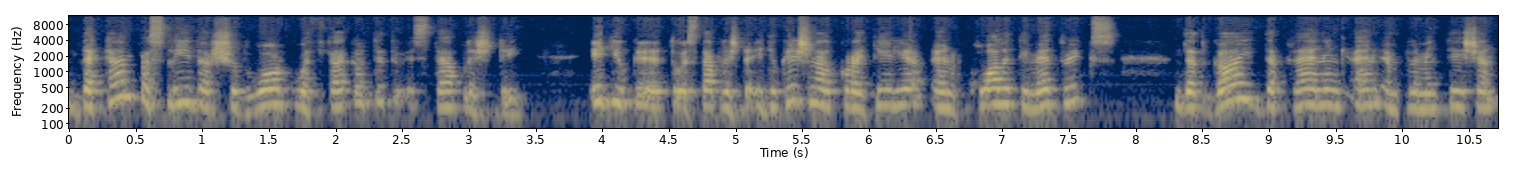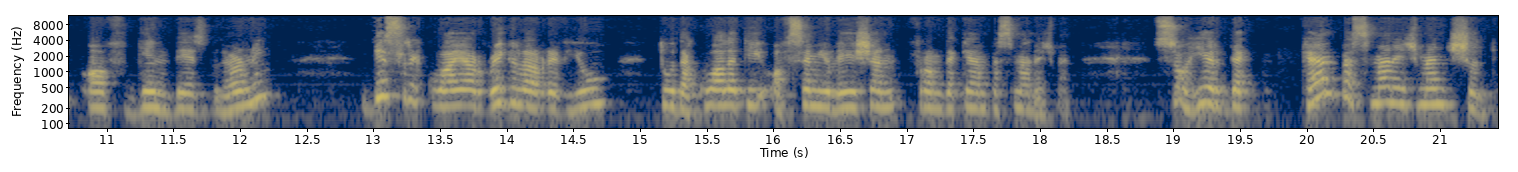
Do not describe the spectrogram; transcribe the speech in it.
The campus leader should work with faculty to establish the to establish the educational criteria and quality metrics that guide the planning and implementation of game-based learning. This require regular review to the quality of simulation from the campus management. So here the campus management should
